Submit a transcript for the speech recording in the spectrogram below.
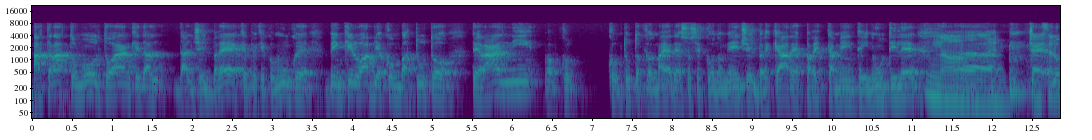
ha tratto molto anche dal, dal, jailbreak, perché comunque benché lo abbia combattuto per anni, con tutto che ormai adesso secondo me jailbreakare è prettamente inutile. No, uh, cioè, lo,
